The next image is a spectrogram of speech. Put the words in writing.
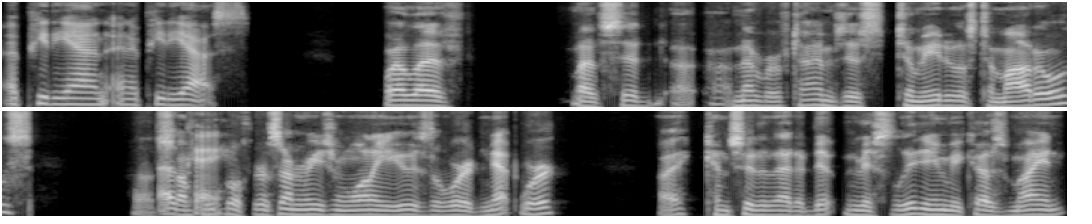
a PDN and a PDS? Well, I've I've said a, a number of times, it's tomatoes, tomatoes. Uh, some okay. people, for some reason, want to use the word network. I consider that a bit misleading because mine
